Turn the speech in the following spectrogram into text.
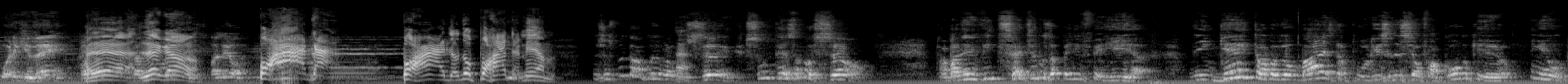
O ano que vem. vamos É, legal. Valeu. Porrada! Porrada, eu dou porrada mesmo. Deixa eu explicar uma coisa pra você. Você não tem essa noção. Trabalhei 27 anos na periferia. Ninguém trabalhou mais na polícia nesse Alfacom do que eu. Nenhum.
